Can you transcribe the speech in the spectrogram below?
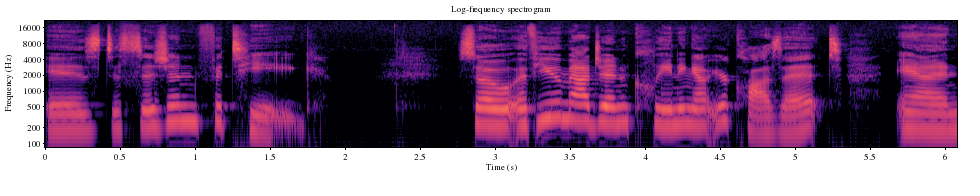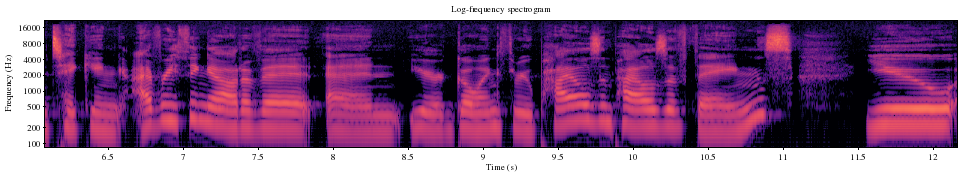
is decision fatigue. So, if you imagine cleaning out your closet and taking everything out of it and you're going through piles and piles of things, you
